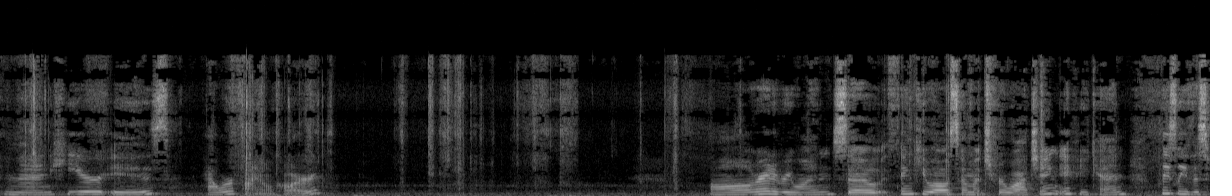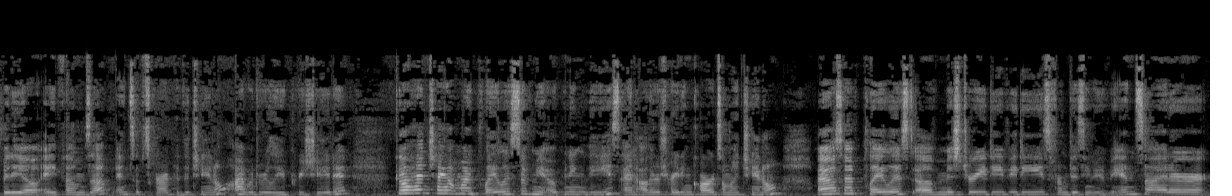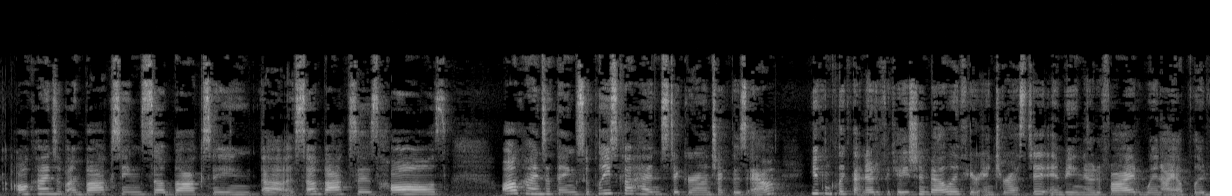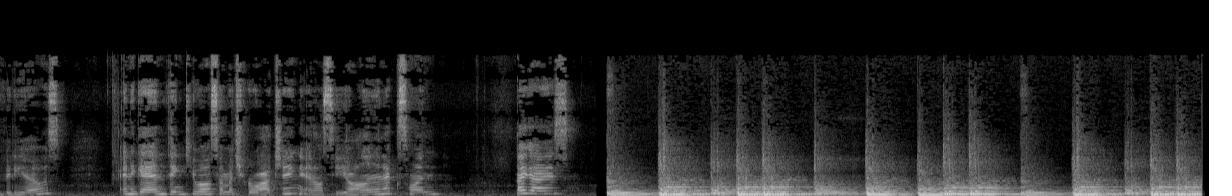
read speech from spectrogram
And then here is our final card. All right, everyone. So thank you all so much for watching. If you can, please leave this video a thumbs up and subscribe to the channel. I would really appreciate it. Go ahead and check out my playlist of me opening these and other trading cards on my channel. I also have playlist of mystery DVDs from Disney Movie Insider, all kinds of unboxing, sub-boxing, uh, sub-boxes, hauls, all kinds of things. So please go ahead and stick around check those out. You can click that notification bell if you're interested in being notified when I upload videos. And again, thank you all so much for watching, and I'll see you all in the next one. Bye, guys!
